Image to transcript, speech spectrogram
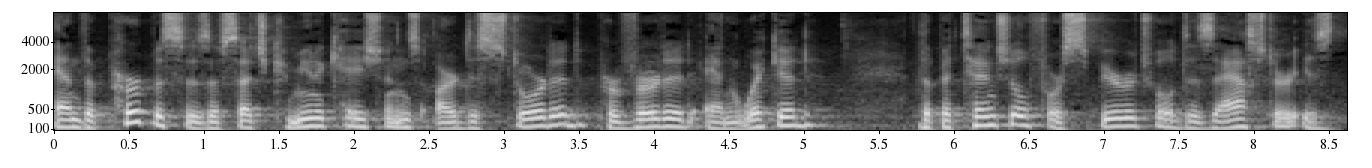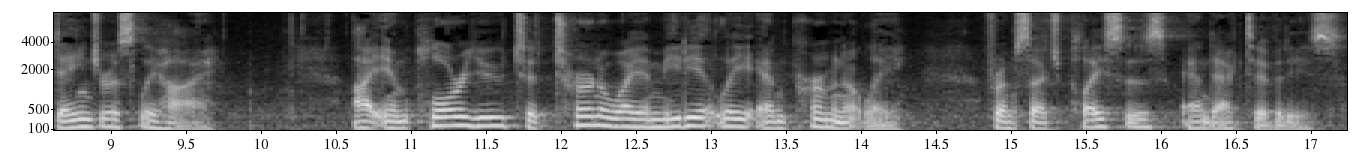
and the purposes of such communications are distorted, perverted, and wicked, the potential for spiritual disaster is dangerously high. I implore you to turn away immediately and permanently from such places and activities.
